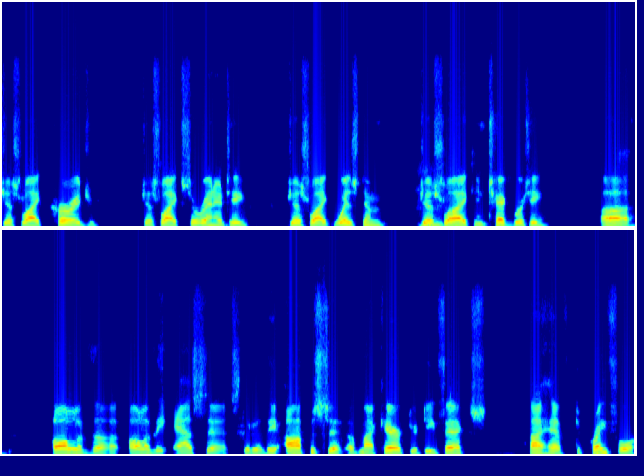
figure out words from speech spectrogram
just like courage, just like serenity, just like wisdom, just mm-hmm. like integrity. Uh, all of the all of the assets that are the opposite of my character defects, I have to pray for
